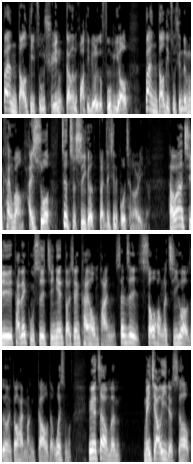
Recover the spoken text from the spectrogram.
半导体族群刚刚的话题留了个伏笔哦。半导体族群能不能看望，还是说这只是一个短暂性的过程而已呢？好，望其实台北股市今天短线开红盘，甚至收红的机会，我认为都还蛮高的。为什么？因为在我们没交易的时候，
